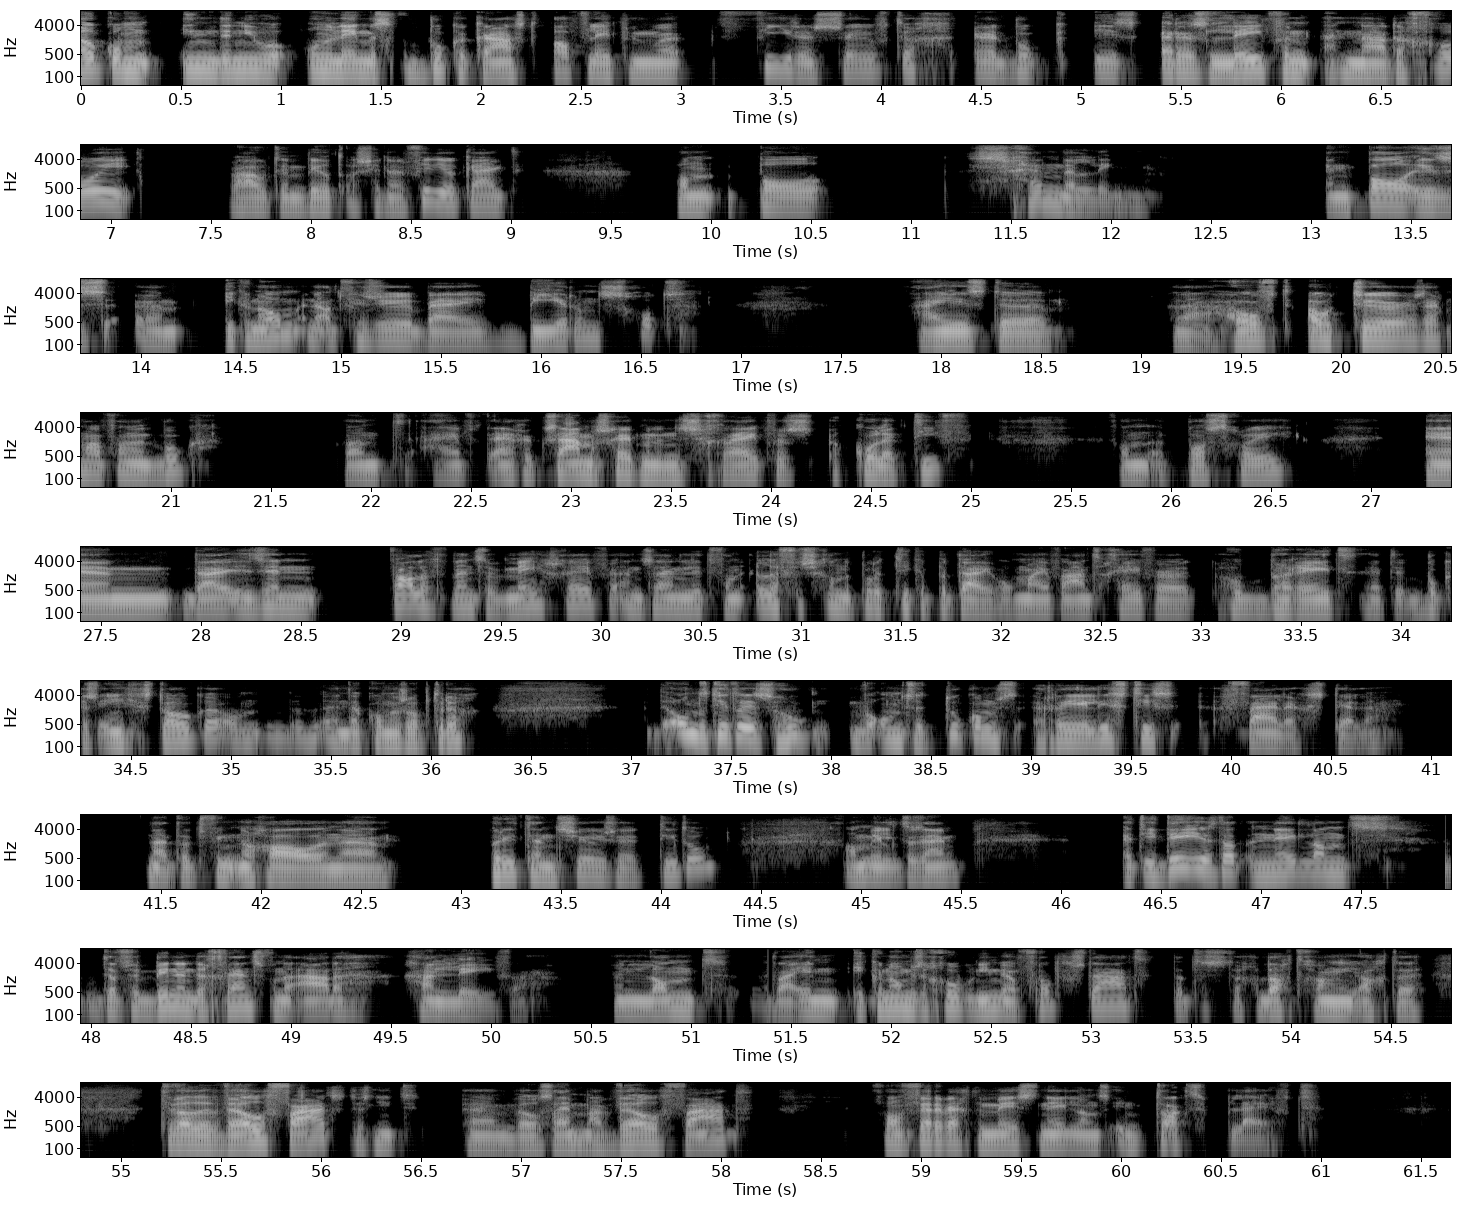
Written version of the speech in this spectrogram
Welkom in de nieuwe Ondernemersboekencast, aflevering 74. En het boek is Er is leven na de groei. We houden in beeld als je naar de video kijkt. Van Paul Schendeling. En Paul is um, econoom en adviseur bij Berenschot. Hij is de nou, hoofdauteur zeg maar, van het boek. Want hij heeft het eigenlijk samengeschreven met een schrijverscollectief van Postgroei. En daar zijn twaalf mensen hebben meegeschreven en zijn lid van elf verschillende politieke partijen. Om maar even aan te geven hoe breed het boek is ingestoken. Om, en daar komen ze op terug. De ondertitel is hoe we onze toekomst realistisch veiligstellen. Nou, dat vind ik nogal een uh, pretentieuze titel, om eerlijk te zijn. Het idee is dat in Nederland, dat we binnen de grens van de aarde gaan leven. Een land waarin economische groep niet meer voorop staat. Dat is de gedachtegang hierachter. Terwijl de welvaart, dus niet uh, welzijn, maar welvaart, van verreweg de meeste Nederlands intact blijft.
